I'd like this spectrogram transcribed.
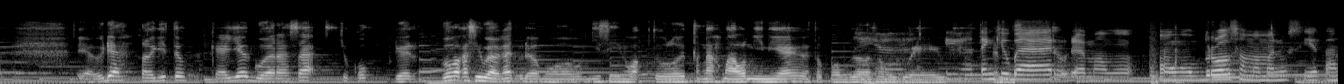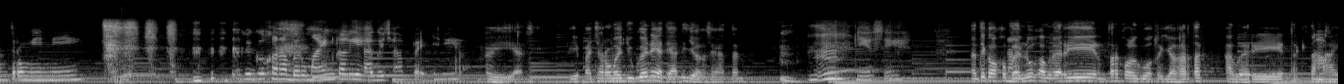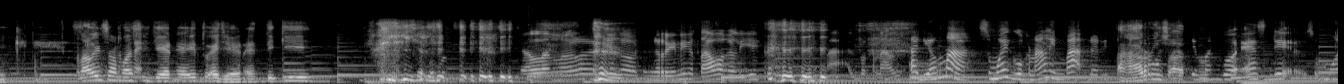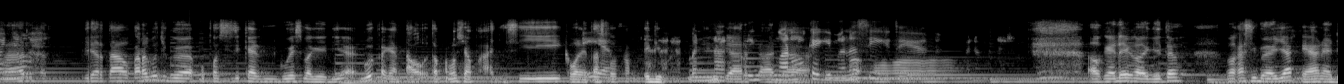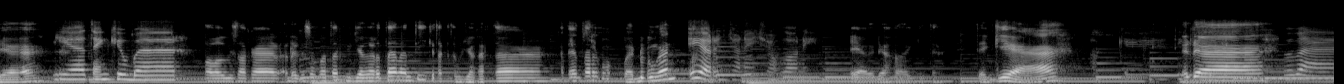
ya udah kalau gitu kayaknya gue rasa cukup dan gue makasih banget udah mau nyisihin waktu lo tengah malam ini ya untuk ngobrol Iya. sama gue Iya, thank you Bar udah mau mau ngobrol sama manusia tantrum ini. Tapi gue karena baru main kali ya agak capek jadi ya. oh iya sih Iya pancaroba juga nih hati-hati jaga kesehatan Mm-mm, iya sih. nanti kalau ke Bandung kabarin ntar kalau gue ke Jakarta kabarin ntar kita naik kenalin sama si JNE itu eh JNE Tiki Jalan lo dia kalau denger ini ketawa kali ya. Pak, gue kenalin. Ah dia mah semuanya gue kenalin pak dari teman Harus, zaman gue SD semuanya. Harus, biar tahu karena gue juga memposisikan gue sebagai dia gue pengen tahu temen lo siapa aja sih kualitas Iya, lo sampai gimana Benar. Lingkungan lo kayak gimana sih Oh, gitu ya. oh. Benar-benar. Oke deh kalau gitu makasih banyak ya Nada Iya, thank you Bar. kalau misalkan ada kesempatan ke Jakarta nanti kita ketemu Jakarta katanya ntar mau ke Bandung kan Iya rencana insya Allah nih. ya udah kalau gitu thank you ya Oke. you. dadah Bye bye.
